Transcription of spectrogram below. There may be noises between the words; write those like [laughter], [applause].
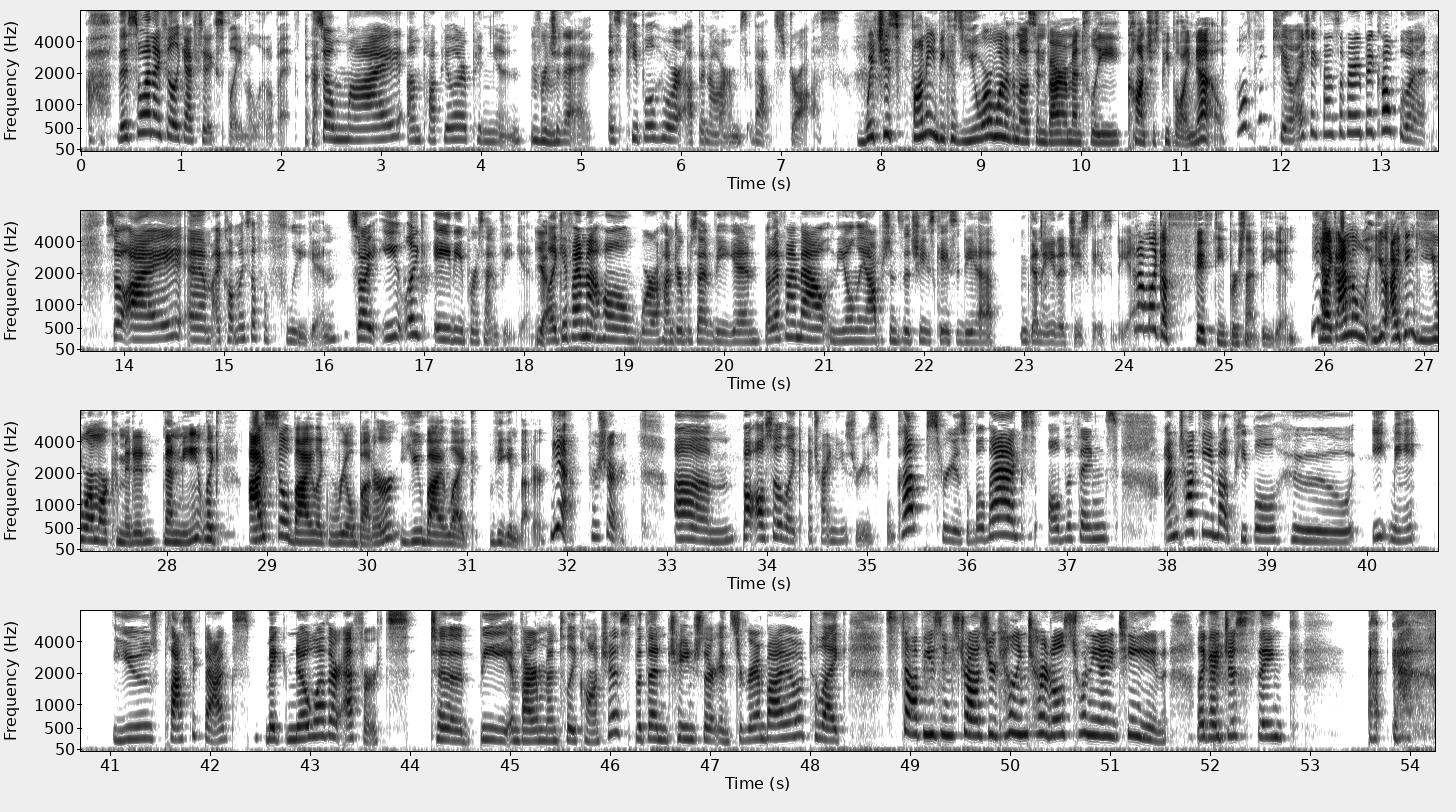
Ah, This one I feel like I have to explain a little bit. Okay. So my unpopular opinion for today is people who are up in arms about straws. Which is funny because you are one of the most environmentally conscious people I know. Well, thank you. I take that as a very big compliment. So I am I call myself a fleegan. So I eat like 80% vegan. Yeah. Like if I'm at home, we're 100% vegan, but if I'm out and the only option is the cheese quesadilla, I'm going to eat a cheese quesadilla. And I'm like a fifty percent vegan. Yeah. Like I'm a, you're, I think you are more committed than me. Like I still buy like real butter. You buy like vegan butter. Yeah, for sure. Um, but also like I try and use reusable cups, reusable bags, all the things. I'm talking about people who eat meat, use plastic bags, make no other efforts to be environmentally conscious, but then change their Instagram bio to like stop using straws, you're killing turtles 2019. Like I just think [laughs] like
